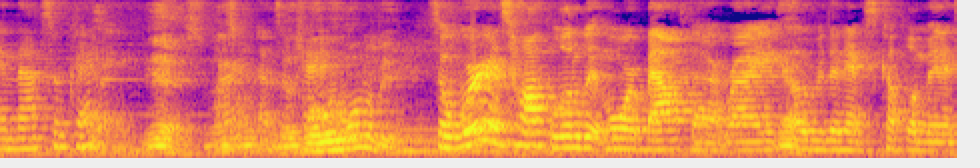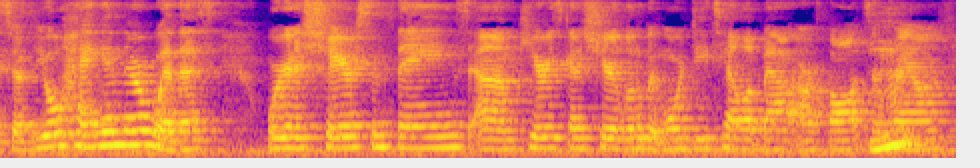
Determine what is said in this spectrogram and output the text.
And that's okay. Yes, that's, right, that's that's okay. what we want to be. So we're going to talk a little bit more about that, right, Yeah. over the next couple of minutes. So if you'll hang in there with us, we're going to share some things. Um, Kira's going to share a little bit more detail about our thoughts Mm-hmm. around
